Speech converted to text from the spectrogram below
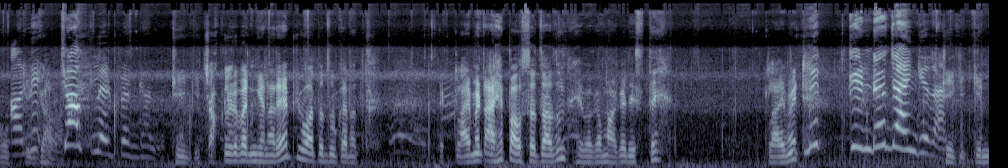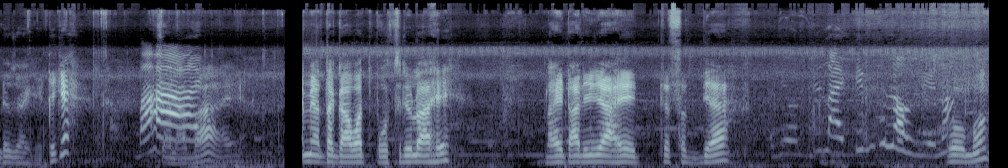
ओके, आणि गावात. चॉकलेट पण घालू. ठीक आहे चॉकलेट पण घेणार आहे. पिऊ आता दुकानात. क्लायमेट आहे पावसाचं अजून. हे बघा मागे दिसते क्लायमेट मी किंडर जाएंगे रात ठीक आहे किंडर जो आहे ठीक आहे? चला बाय बाय आम्ही आता गावात पोहोचलेलो आहे. लाइट आलेली आहे तर सध्या. लाइटिंग पण लावली आहे ना? हो मग?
